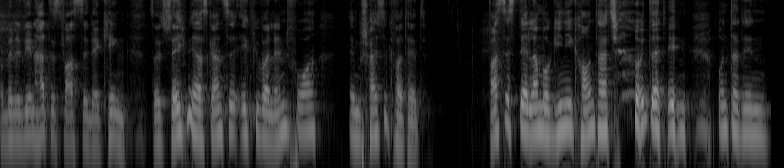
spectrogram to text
Und wenn du den hattest, warst du der King. So, jetzt stelle ich mir das Ganze äquivalent vor im Scheiße-Quartett. Was ist der Lamborghini Countach unter den, unter den,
